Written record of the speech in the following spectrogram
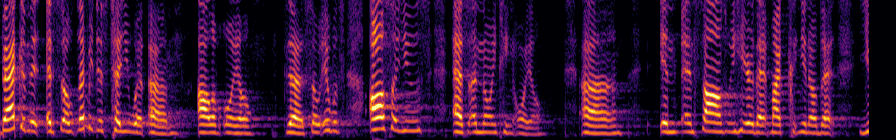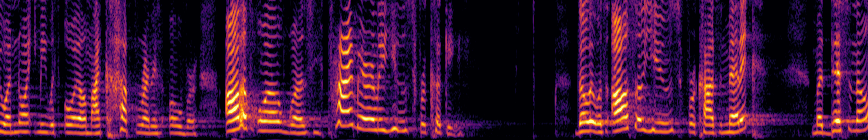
back in the and so let me just tell you what um, olive oil does. So it was also used as anointing oil. Uh, in, in Psalms, we hear that my, you know, that you anoint me with oil, my cup runneth over. Olive oil was primarily used for cooking, though it was also used for cosmetic, medicinal,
